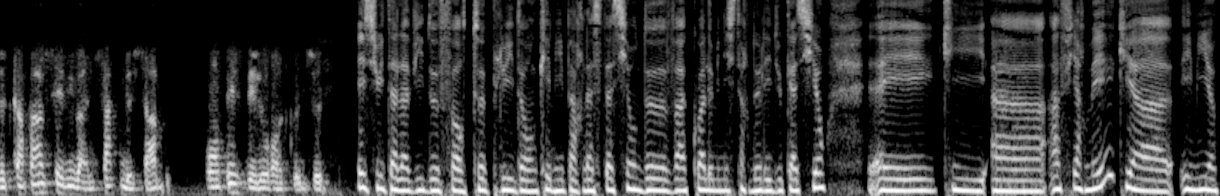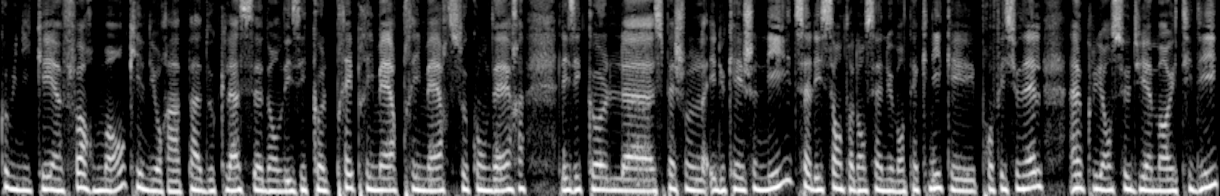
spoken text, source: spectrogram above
êtes capable de servir un sac de sable pour empêcher de l'eau rentrer que vous et suite à l'avis de forte pluie donc émis par la station de Vaqua, le ministère de l'Éducation, et qui a affirmé, qui a émis un communiqué informant qu'il n'y aura pas de classe dans les écoles pré-primaires, primaires, secondaires, les écoles euh, Special Education Needs, les centres d'enseignement technique et professionnel, incluant ceux du MITD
